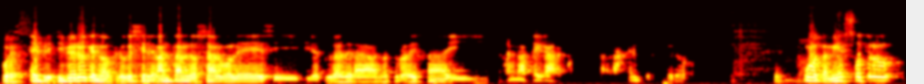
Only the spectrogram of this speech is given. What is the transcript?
pues en principio creo que no, creo que se levantan los árboles y criaturas de la naturaleza y van a pegar a la gente. Pero... Bueno, también pues- otro,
